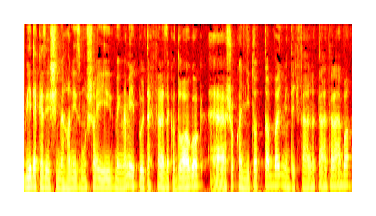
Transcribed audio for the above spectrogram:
védekezési mechanizmusaid, még nem épültek fel ezek a dolgok, sokkal nyitottabb vagy, mint egy felnőtt általában,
